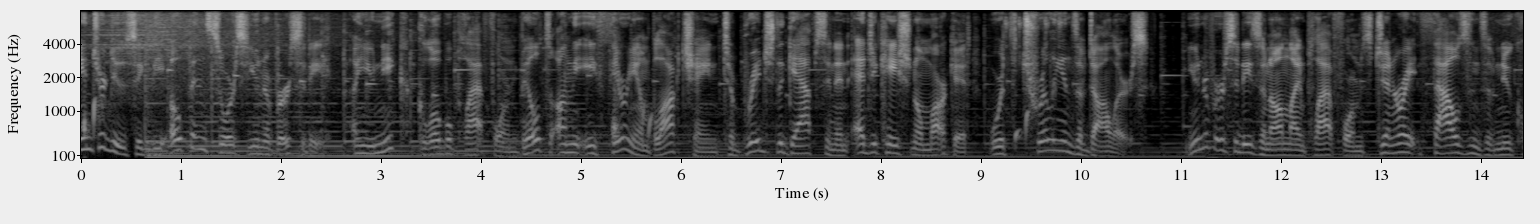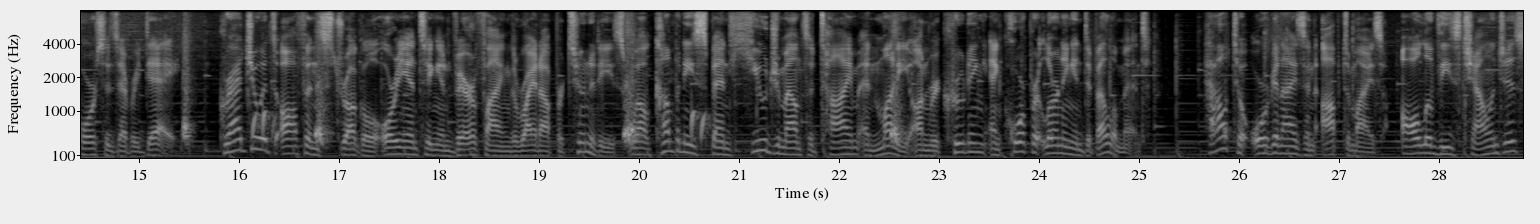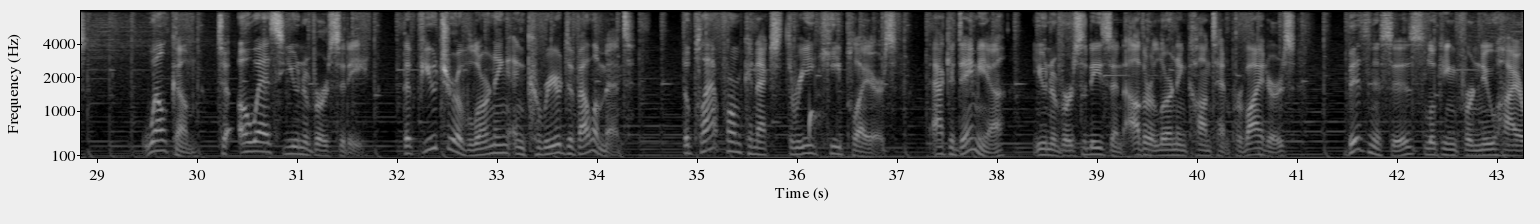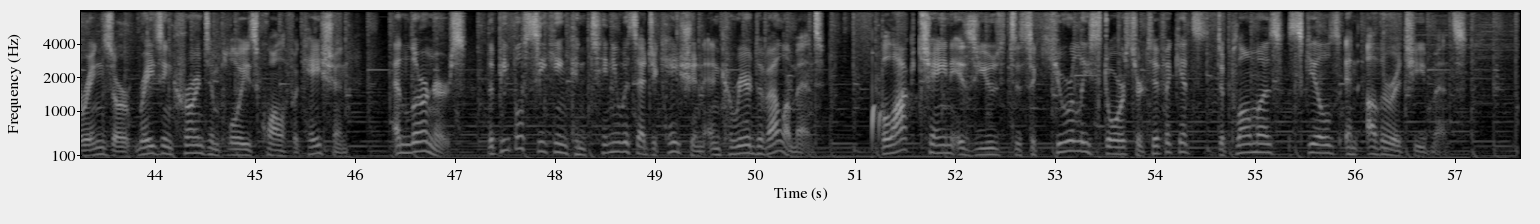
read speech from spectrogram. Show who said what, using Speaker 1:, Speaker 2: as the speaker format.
Speaker 1: Introducing the Open Source University, a unique global platform built on the Ethereum blockchain to bridge the gaps in an educational market worth trillions of dollars. Universities and online platforms generate thousands of new courses every day. Graduates often struggle orienting and verifying the right opportunities, while companies spend huge amounts of time and money on recruiting and corporate learning and development. How to organize and optimize all of these challenges? Welcome to OS University, the future of learning and career development. The platform connects three key players, academia, universities and other learning content providers, businesses looking for new hirings or raising current employees' qualification, and learners, the people seeking continuous education and career development. Blockchain is used to securely store certificates, diplomas, skills, and other achievements.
